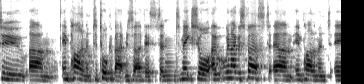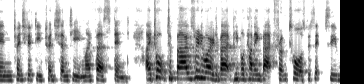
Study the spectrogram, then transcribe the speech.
to um, in Parliament to talk about reservists and to make sure. I, when I was first um, in Parliament in 2015, 2017, my first stint, I talked about. I was really worried about people coming back from tours, particularly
